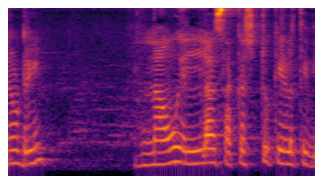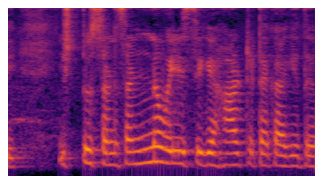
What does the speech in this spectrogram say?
ನೋಡ್ರಿ, ನಾವು ಎಲ್ಲ ಸಾಕಷ್ಟು ಕೇಳ್ತೀವಿ. ಇಷ್ಟು ಸಣ್ಣ ಸಣ್ಣ ವಯಸ್ಸಿಗೆ ಹಾರ್ಟ್ ಅಟ್ಯಾಕ್ ಆಗಿದೆ,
